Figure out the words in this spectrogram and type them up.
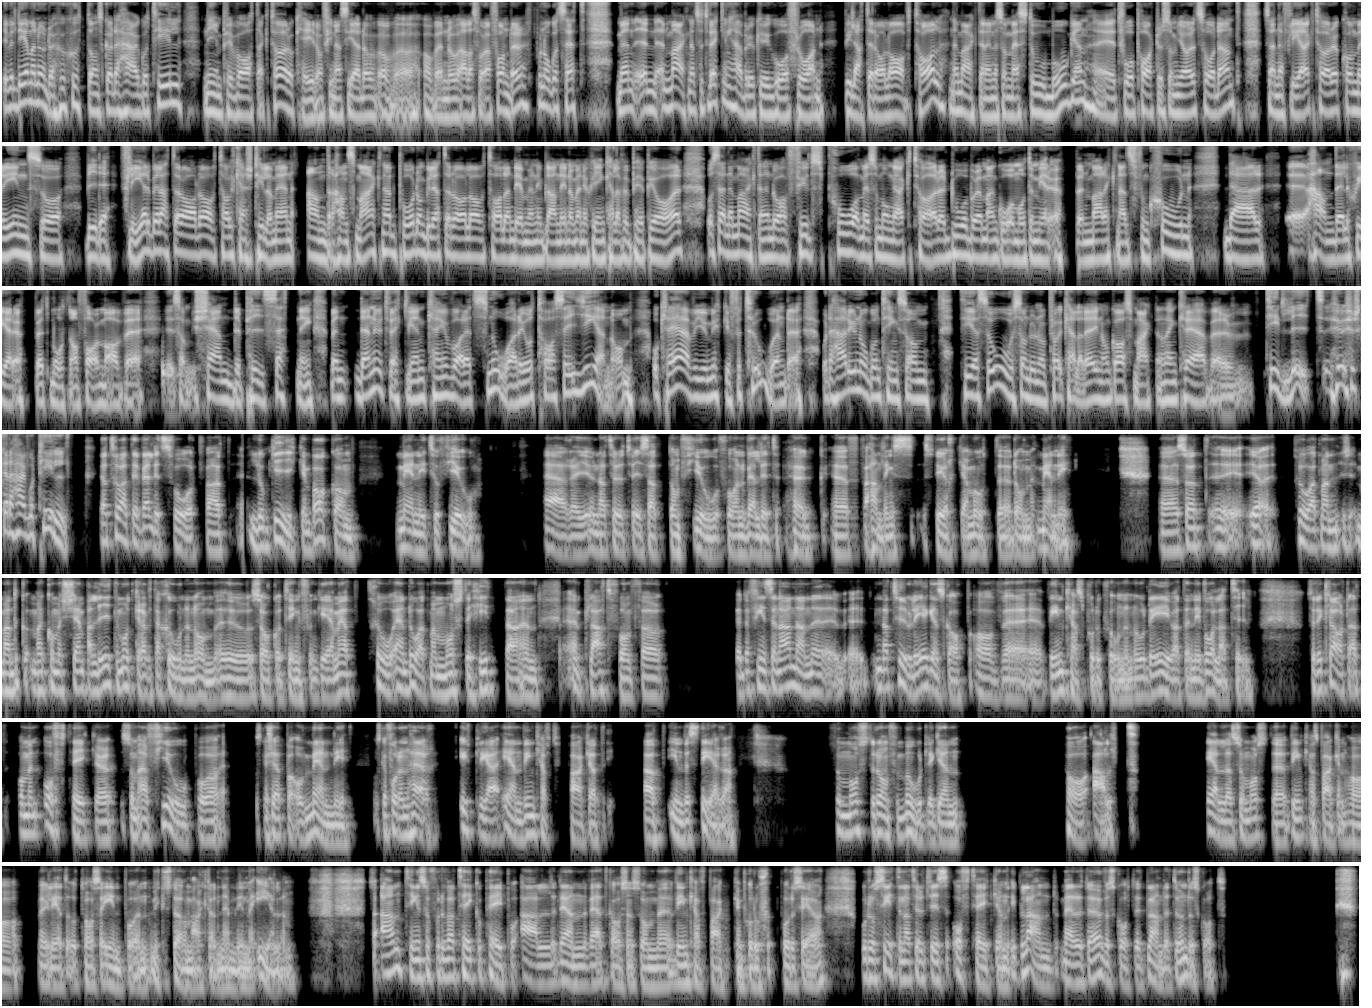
det är väl det man undrar. Hur sjutton ska det här gå till? Ni är en privat aktör. Okej, okay, de är finansierade av, av, av en allas våra fonder på något sätt. Men en, en, marknadsutveckling här brukar ju gå från bilaterala avtal när marknaden är som mest omogen. Eh, två parter som gör ett sådant. Sen när fler aktörer kommer in så blir det fler bilaterala avtal, kanske till och med en andrahandsmarknad på de bilaterala avtalen, det man ibland inom energin kallar för PPA. Och sen när marknaden då har fyllts på med så många aktörer, då börjar man gå mot en mer öppen marknadsfunktion där eh, handel sker öppet mot någon form av eh, som känd prissättning. Men den utvecklingen kan ju vara ett snårig att ta sig igenom och kräver ju mycket förtroende. Och Det här är ju någonting som TSO, som du nog kallar det, inom gasmarknaden kräver tillit. Hur, hur ska det här gå till? Jag tror att det är väldigt svårt för att logiken bakom many to few är ju naturligtvis att de few får en väldigt hög eh, förhandlingsstyrka mot eh, de many. Eh, så att jag tror att man, man, man kommer kämpa lite mot gravitationen om hur saker och ting fungerar. Men jag tror ändå att man måste hitta en, en plattform för det finns en annan naturlig egenskap av vindkraftsproduktionen och det är ju att den är volatil. Så det är klart att om en off-taker som är few på ska köpa av Many och ska få den här ytterligare en vindkraftspark att, att investera så måste de förmodligen ta allt. Eller så måste vindkraftsparken ha möjlighet att ta sig in på en mycket större marknad, nämligen med elen. Så antingen så får det vara take or pay på all den vätgasen som eh, vindkraftparken producerar och då sitter naturligtvis off-taken ibland med ett överskott och ibland ett underskott.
